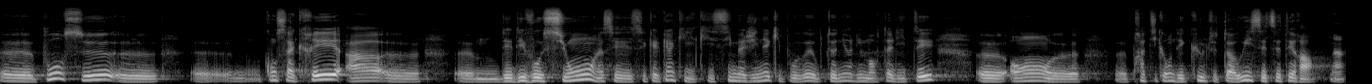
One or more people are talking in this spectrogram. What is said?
euh, pour se consacrer à des dévotions. Hein, c'est quelqu'un qui, s'imaginait qu'il pouvait obtenir l'immortalité en pratiquant des cultes taoïstes, etc. Hein.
